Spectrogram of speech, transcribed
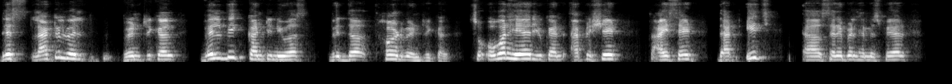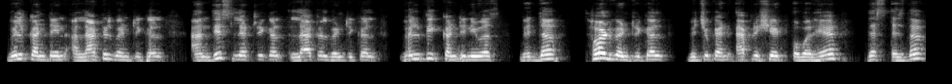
This lateral ventricle will be continuous with the third ventricle. So over here, you can appreciate, I said that each uh, cerebral hemisphere will contain a lateral ventricle and this lateral, lateral ventricle will be continuous with the third ventricle, which you can appreciate over here. This is the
